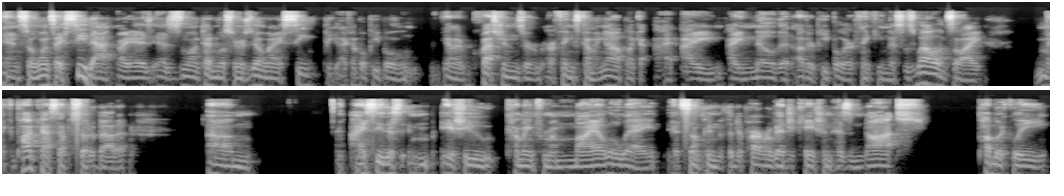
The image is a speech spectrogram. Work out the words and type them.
and so once I see that, right, as, as longtime listeners know, when I see a couple people kind of questions or, or things coming up, like I, I, I know that other people are thinking this as well, and so I make a podcast episode about it. Um, I see this issue coming from a mile away. It's something that the Department of Education has not publicly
